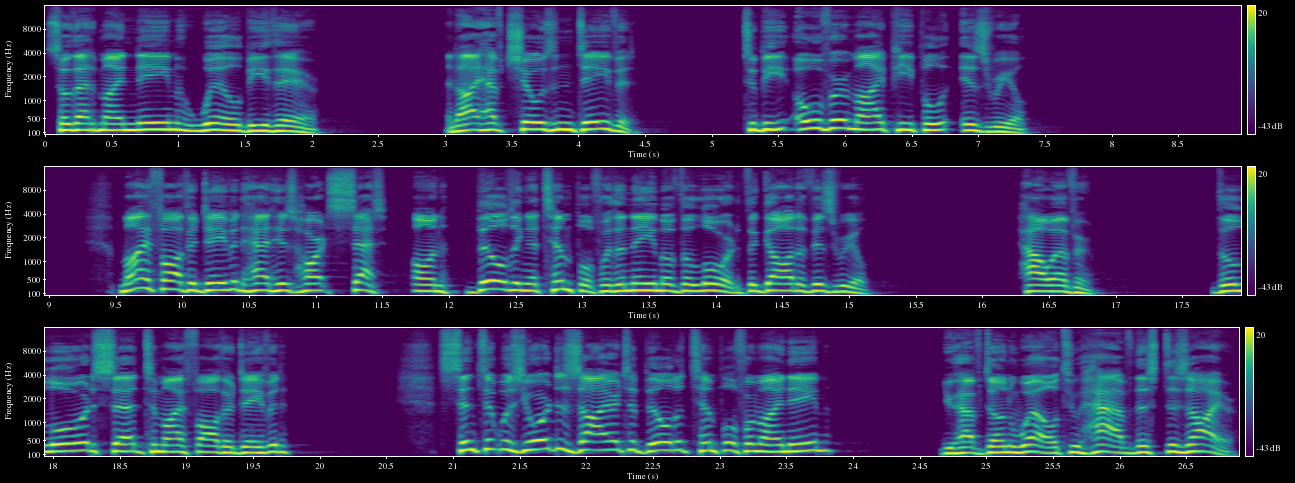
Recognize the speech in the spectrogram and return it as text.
so that my name will be there. And I have chosen David to be over my people Israel. My father David had his heart set on building a temple for the name of the Lord, the God of Israel. However, the Lord said to my father David, since it was your desire to build a temple for my name, you have done well to have this desire.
